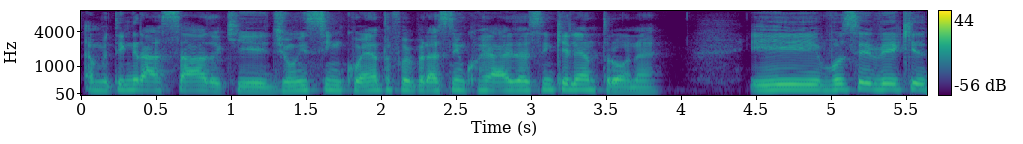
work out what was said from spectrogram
É muito engraçado que de 1,50 foi para 5 reais assim que ele entrou, né? E você vê que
